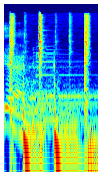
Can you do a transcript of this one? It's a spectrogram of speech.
Yeah.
